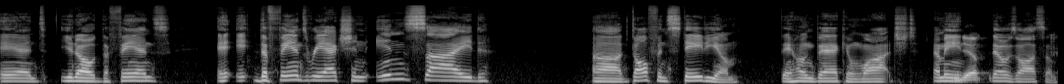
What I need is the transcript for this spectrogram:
and you know the fans, it, it, the fans' reaction inside uh, Dolphin Stadium. They hung back and watched. I mean, Yep. that was awesome.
